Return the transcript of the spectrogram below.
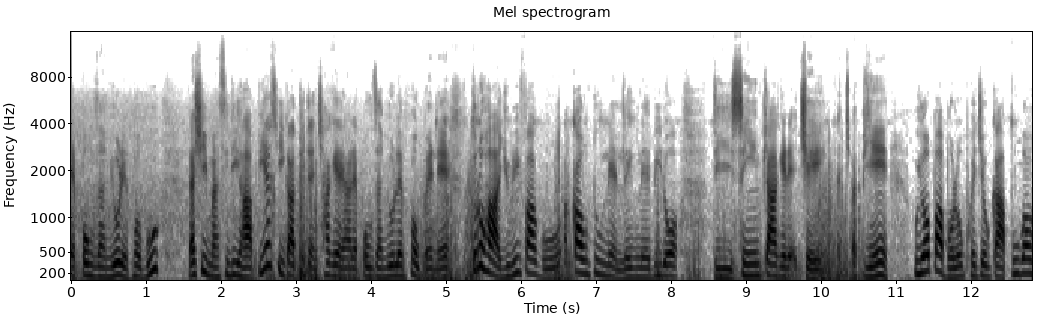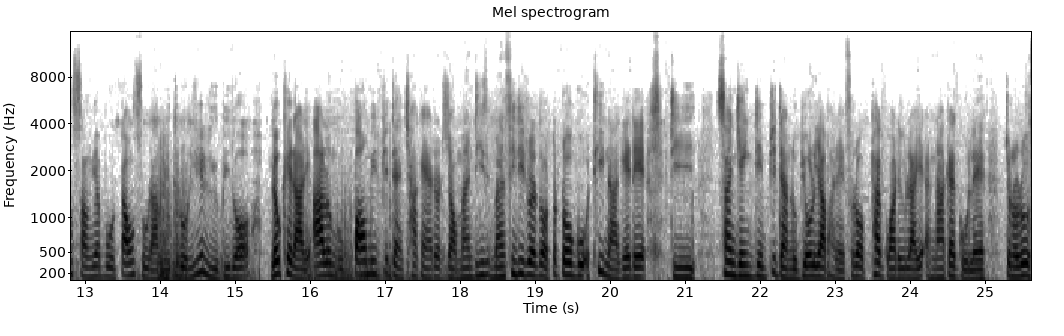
တဲ့ပုံစံမျိုးတွေမဟုတ်ဘူး လက်ရှိ Man City ဟာ PSG ကပြစ်ဒဏ်ချခဲ့ရတဲ့ပုံစံမျိုးလည်းမဟုတ်ဘဲနဲ့သူတို့ဟာ UEFA ကိုအကောင့်တုနဲ့လိမ်လည်ပြီးတော့ဒီစင်းပြခဲ့တဲ့အချိန်အပြင်ဥရောပဘောလုံးဖွဲ့ချုပ်ကပူးပေါင်းဆောင်ရွက်ဖို့တောင်းဆိုတာကိုသူတို့လစ်လျူပြီးတော့လုပ်ခဲ့တာတွေအားလုံးကိုပေါင်းပြီးပြစ်ဒဏ်ချခံရတော့ကြောင့်မန်ဒီမန်စီးတီးတို့တော့တော်တော်ကိုအထိနာခဲ့တဲ့ဒီ စံချိန်တင်ပြစ်ဒဏ်လို့ပြောလို့ရပါတယ်ဆိုတော့ဖက်ဂွာဒီယိုလာရဲ့အနာဂတ်ကိုလည်းကျွန်တော်တို့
